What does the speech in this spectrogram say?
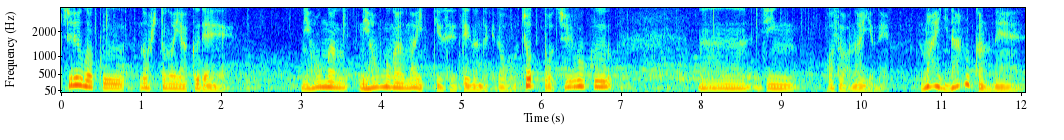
中国の人の役で日本語日本語がうまいっていう設定なんだけどちょっと中国人っぽさはないよね。前になんかのね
